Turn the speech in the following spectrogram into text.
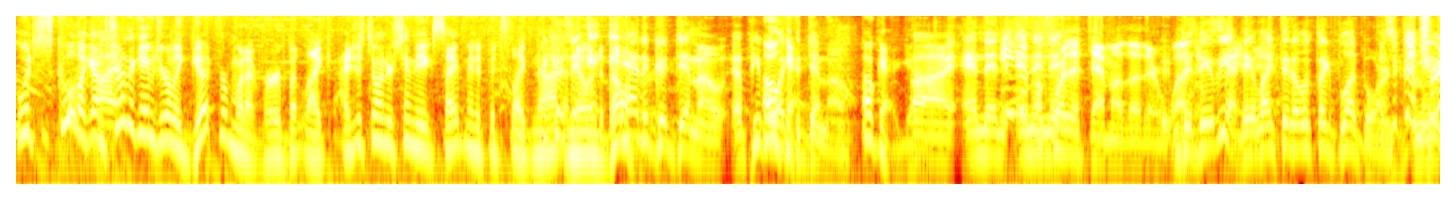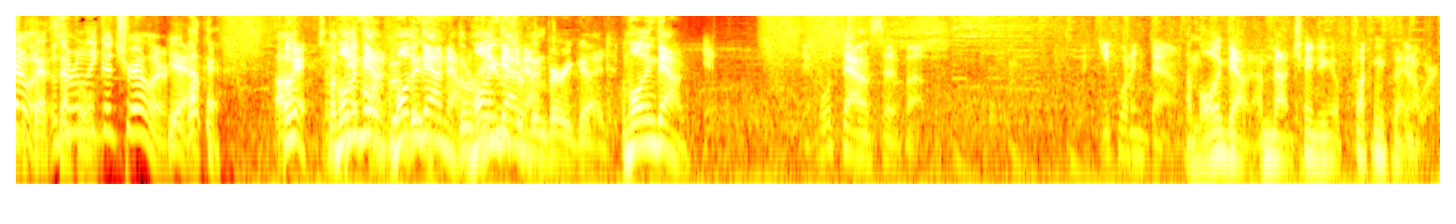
which is cool. Like, I'm uh, sure the game's really good from what I've heard, but like, I just don't understand the excitement if it's like not because a known it, it had a good demo. Uh, people Okay. liked the demo. Okay, got it. Uh, and then Even and then before it- the demo, though, there was. They, yeah, they liked it. It looked like Bloodborne. It was a I good mean, trailer. that It was a really good trailer. Yeah. Okay. Uh, Okay, but I'm holding down, have holding down now, The holding reviews down have now. been very good. I'm holding down. Yeah. Yeah, Hold down instead of up. Keep holding down. I'm holding down. I'm not changing a fucking thing. It's thing. gonna work.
